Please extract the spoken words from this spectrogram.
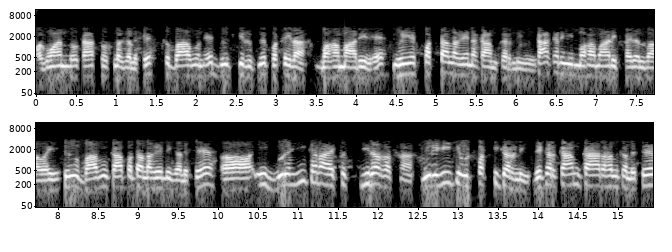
भगवान लोग का सोच लगल है। तो बाबू ने दूध के रूप में पथैला महामारी है। ये पट्टा लगेना काम कर ली का करे महामारी फैलल बाबा तो बाबू का पता लगेले गले से ई गुरही का एक कीड़ा रखा। गुरही के उत्पत्ति कर ली। जेकर काम का रहल कले से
